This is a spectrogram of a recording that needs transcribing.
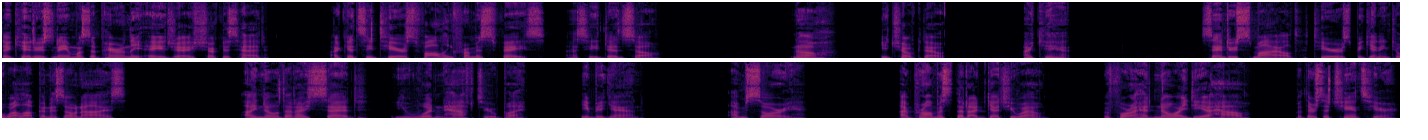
The kid, whose name was apparently AJ, shook his head. I could see tears falling from his face as he did so. No, he choked out. I can't. Sandhu smiled, tears beginning to well up in his own eyes. I know that I said you wouldn't have to, but, he began. I'm sorry. I promised that I'd get you out. Before I had no idea how, but there's a chance here.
